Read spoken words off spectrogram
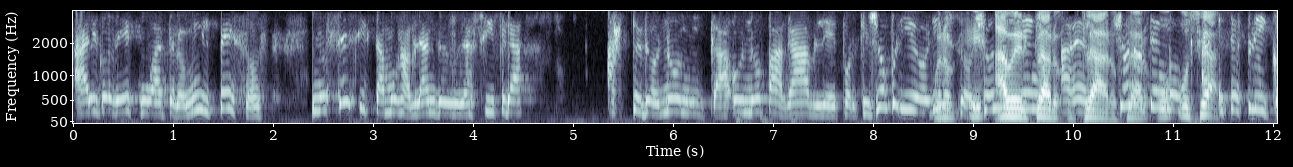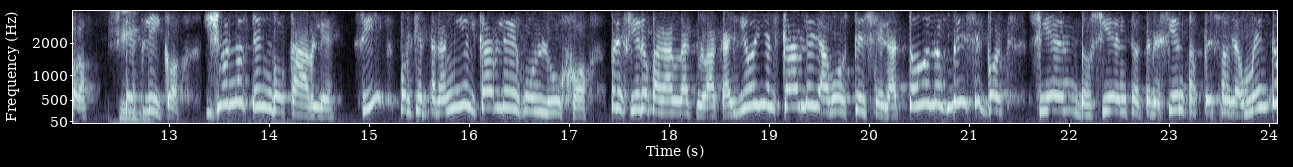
algo de 4.000 pesos. No sé si estamos hablando de una cifra astronómica o no pagable, porque yo priorizo. Eh, yo a, ver, claro, claro, claro, o, sea, te explico, te explico. Yo no tengo cable, ¿sí? Porque para mí el cable es un lujo. Prefiero pagar la cloaca. Y hoy el cable a vos te llega todos los meses con 100, 200, 300 pesos de aumento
